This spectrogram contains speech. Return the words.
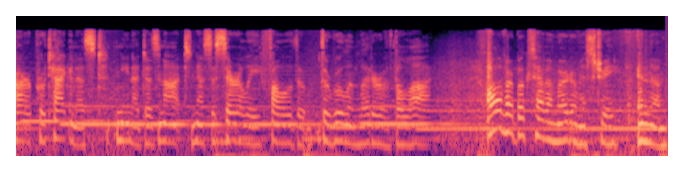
our protagonist, Nina, does not necessarily follow the, the rule and letter of the law. All of our books have a murder mystery in them,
